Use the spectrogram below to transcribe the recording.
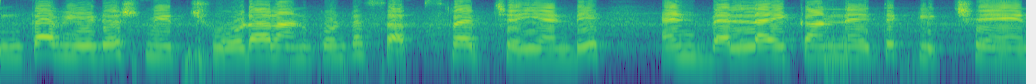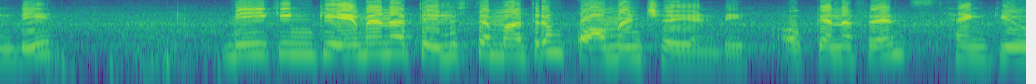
ఇంకా వీడియోస్ మీరు చూడాలనుకుంటే సబ్స్క్రైబ్ చేయండి. అండ్ బెల్ ఐకాన్ని అయితే క్లిక్ చేయండి. మీకు ఇంకేమైనా తెలిస్తే మాత్రం కామెంట్ చేయండి. ఓకేనా ఫ్రెండ్స్? థ్యాంక్ యూ.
